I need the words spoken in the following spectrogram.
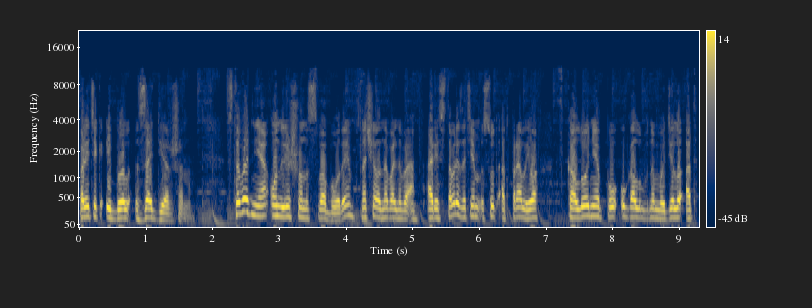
политик и был задержан. С того дня он лишен свободы. Сначала Навального арестовали, затем суд отправил его в колонию по уголовному делу от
